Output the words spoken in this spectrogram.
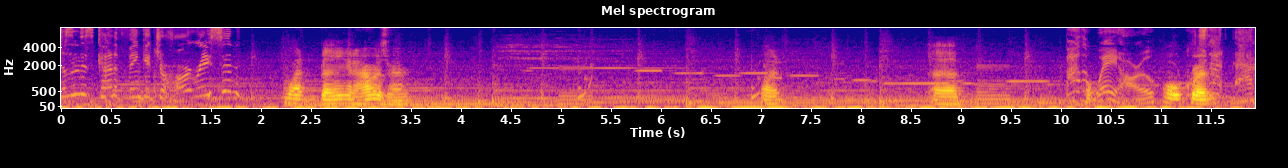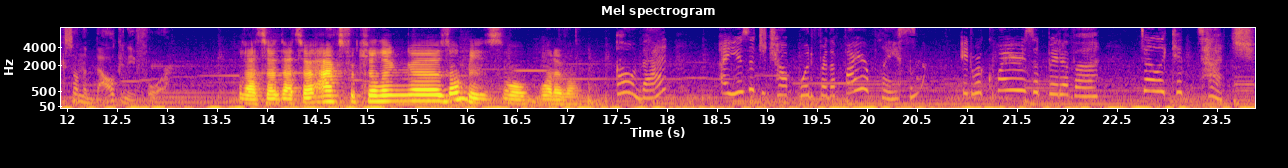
Doesn't this kind of thing get your heart racing? What, being in Haru's room? What? Uh. By the way, Haru, awkward. what's that axe on the balcony for? Well, that's her, that's her axe for killing uh, zombies or whatever. Oh, that? I use it to chop wood for the fireplace. It requires a bit of a delicate touch.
